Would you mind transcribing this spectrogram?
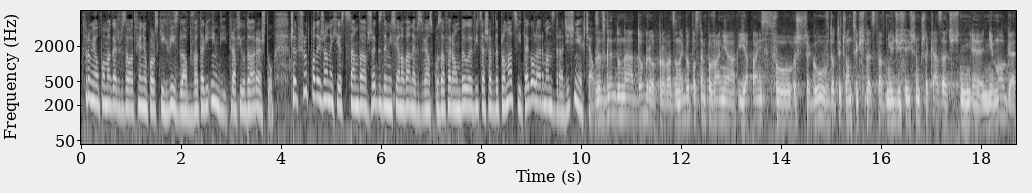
który miał pomagać w załatwianiu polskich wiz dla obywateli Indii, trafił do aresztu. Czy wśród podejrzanych jest sam Wawrzyk, zdymisjonowany w związku z aferą były wiceszef dyplomacji? Tego Lerman zdradzić nie chciał. Ze względu na dobro prowadzonego postępowania ja Państwu szczegółów dotyczących śledztwa w dniu dzisiejszym przekazać nie, nie mogę. E,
